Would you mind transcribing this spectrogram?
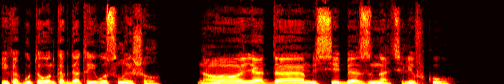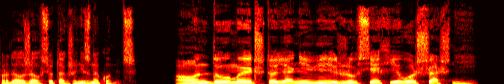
и как будто он когда-то его слышал. «Но я дам себя знать Левку», — продолжал все так же незнакомец. Он думает, что я не вижу всех его шашней.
